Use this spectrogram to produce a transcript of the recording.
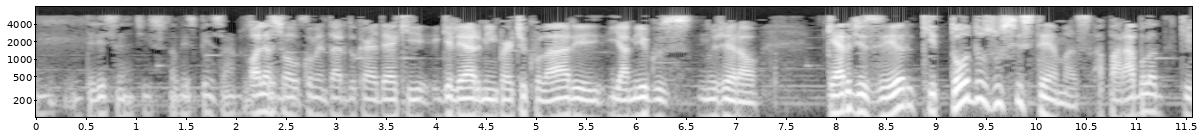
Hum, interessante isso, talvez pensarmos. Olha só o comentário do Kardec, Guilherme em particular e, e amigos no geral quer dizer que todos os sistemas, a parábola que,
